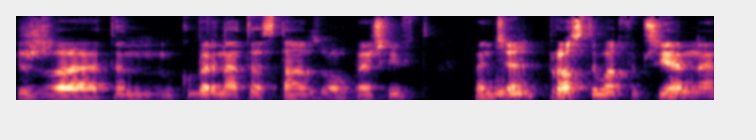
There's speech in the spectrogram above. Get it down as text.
że ten Kubernetes tam z OpenShift będzie mm. prosty, łatwy, przyjemny.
